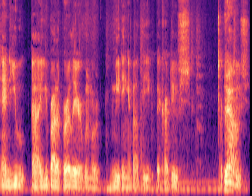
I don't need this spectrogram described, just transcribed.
and you uh, you brought up earlier when we are meeting about the the cartouche or Yeah. cartouche.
